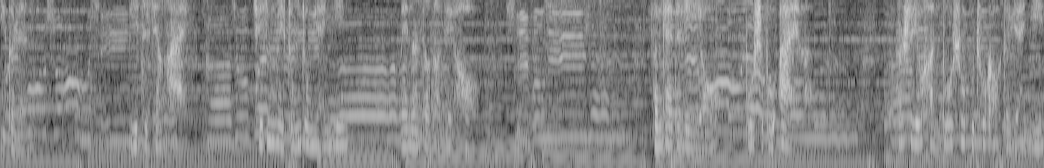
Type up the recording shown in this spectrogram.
一个人，彼此相爱。却因为种种原因没能走到最后。分开的理由不是不爱了，而是有很多说不出口的原因。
